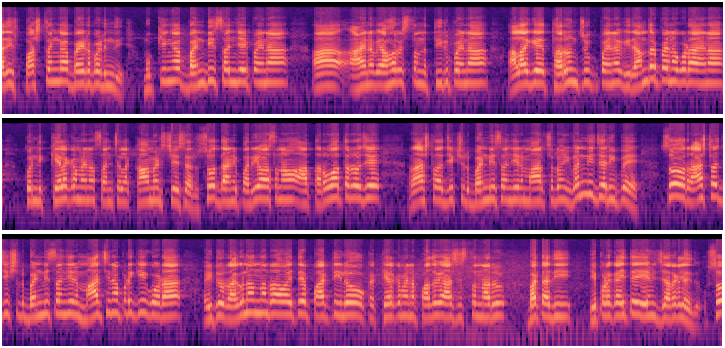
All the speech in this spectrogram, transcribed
అది స్పష్టంగా బయటపడింది. ముఖ్యంగా బండి సంజయ్ పైన ఆయన వ్యవహరిస్తున్న తీరుపైన అలాగే తరుణ్ చుక్ పైన వీరందరిపైన కూడా ఆయన కొన్ని కీలకమైన సంచలన కామెంట్స్ చేశారు. సో దాని పర్యవసనం ఆ తర్వాత రోజే రాష్ట్ర అధ్యక్షుడు బండి సంజయ్ని మార్చడం ఇవన్నీ జరిగిపోయాయి. సో రాష్ట్ర అధ్యక్షుడు బండి సంజయ్ని మార్చినప్పటికీ కూడా ఇటు రఘునందన్ రావు అయితే పార్టీలో ఒక కీలకమైన పదవి ఆశిస్తున్నారు. బట్ అది ఇప్పటికైతే ఏమి జరగలేదు. సో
